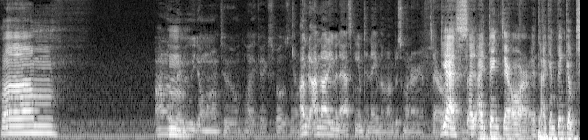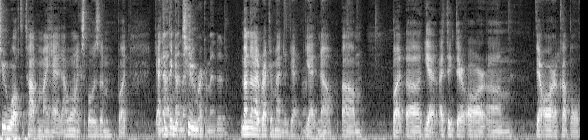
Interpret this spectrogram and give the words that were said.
Um, I don't know. Hmm. Maybe we don't want to like expose them. I'm, I'm not even asking him to name them. I'm just wondering if there are. yes. I, I think there are. I can think of two off the top of my head. I won't expose them, but I can None- think none of that you two. recommended. None that I've recommended yet. Okay. Yet, no. Um, but uh, yeah, I think there are. Um, there are a couple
